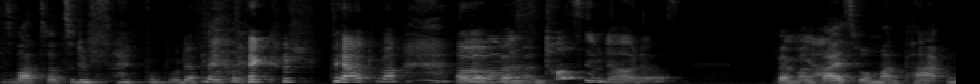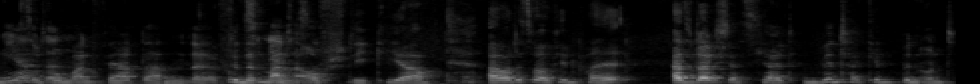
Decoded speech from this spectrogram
das war zwar zu dem Zeitpunkt, wo der Feldberg gesperrt war, aber, wenn, man, trotzdem da, oder was? wenn man Ja. weiß, wo man parken muss Ja, und wo man fährt, dann äh, findet man einen. Aufstieg, ja. Aber das war auf jeden Fall, also dadurch, dass ich halt ein Winterkind bin und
